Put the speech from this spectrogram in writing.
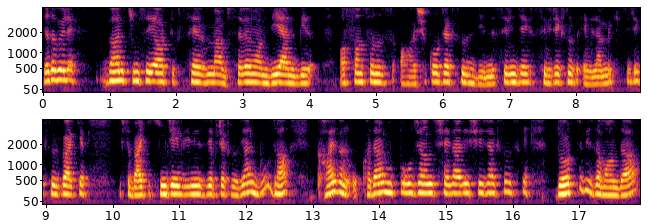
ya da böyle ben kimseyi artık sevmem, sevemem diyen bir aslansanız aşık olacaksınız, birini sevinecek, seveceksiniz, evlenmek isteyeceksiniz belki. İşte belki ikinci evliliğinizi yapacaksınız. Yani burada kalben o kadar mutlu olacağınız şeyler yaşayacaksınız ki dörtlü bir zamanda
